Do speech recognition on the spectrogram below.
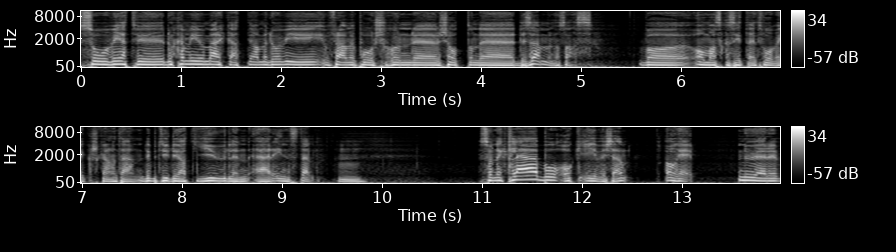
så vet vi, då kan vi ju märka att ja, men då är vi framme på 27-28 december någonstans. Vad, om man ska sitta i två veckors karantän. Det betyder ju att julen är inställd. Mm. Så när Kläbo och Iversen, okej, nu är det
